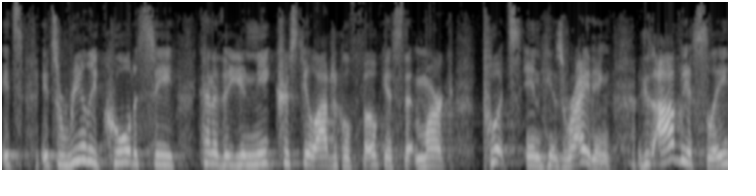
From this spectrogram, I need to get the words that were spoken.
It's, it's really cool to see kind of the unique Christological focus that Mark puts in his writing. Because obviously,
